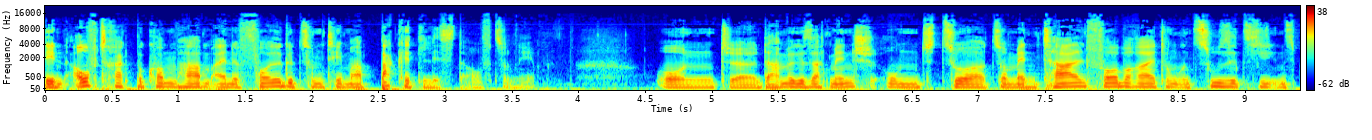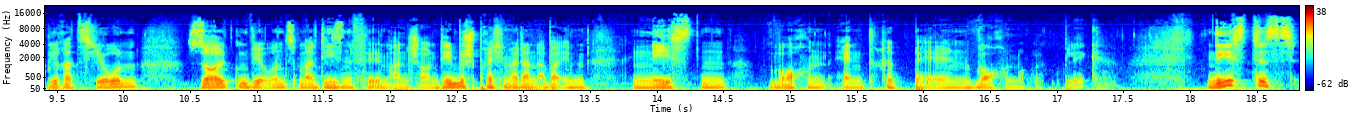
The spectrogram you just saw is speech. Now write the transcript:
den Auftrag bekommen haben, eine Folge zum Thema Bucketlist aufzunehmen. Und äh, da haben wir gesagt, Mensch, und zur, zur mentalen Vorbereitung und zusätzlichen Inspiration sollten wir uns mal diesen Film anschauen. Den besprechen wir dann aber im nächsten Wochenend-Rebellen-Wochenrückblick. Nächstes,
